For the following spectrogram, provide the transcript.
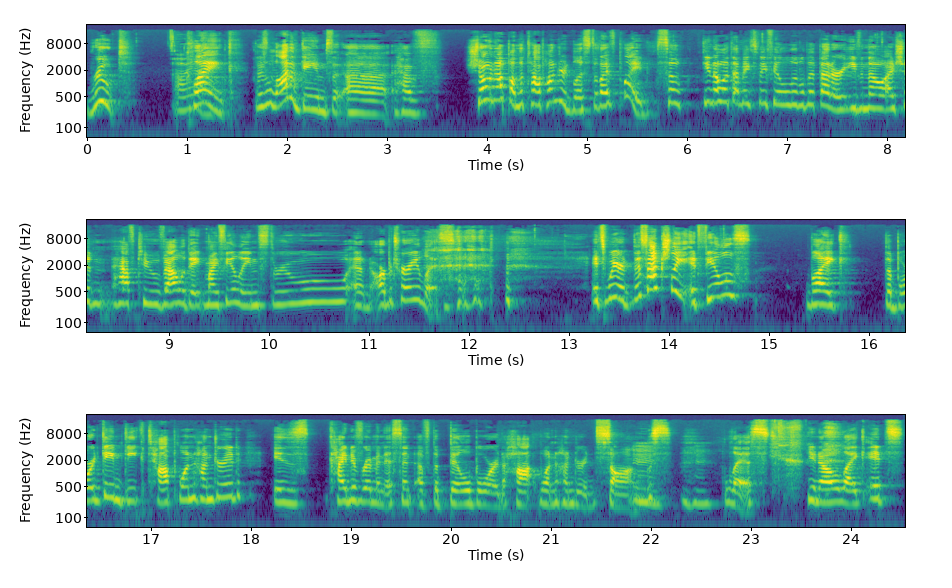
Root, Oh, yeah. Clank. There's a lot of games that uh, have shown up on the top 100 list that I've played. So, you know what? That makes me feel a little bit better, even though I shouldn't have to validate my feelings through an arbitrary list. it's weird. This actually, it feels like the Board Game Geek Top 100 is kind of reminiscent of the Billboard Hot 100 songs mm, mm-hmm. list. You know, like it's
